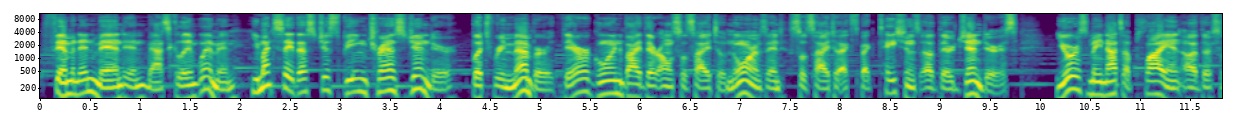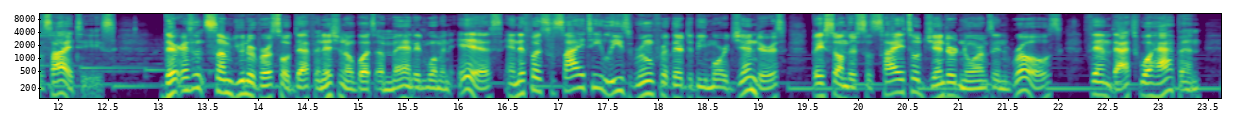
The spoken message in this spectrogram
Feminine men and masculine women. You might say that's just being transgender, but remember, they are going by their own societal norms and societal expectations of their genders. Yours may not apply in other societies. There isn't some universal definition of what a man and woman is, and if a society leaves room for there to be more genders based on their societal gender norms and roles, then that's what happen.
